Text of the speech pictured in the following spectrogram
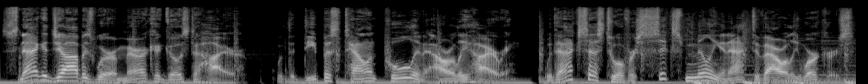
Snagajob is where America goes to hire, with the deepest talent pool in hourly hiring. With access to over 6 million active hourly workers,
